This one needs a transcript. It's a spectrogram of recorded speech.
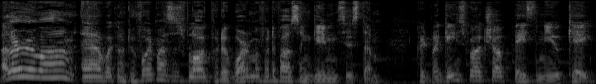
Hello everyone and welcome to Fourth Forkmasters vlog for the Warhammer 40,000 gaming system, created by Games Workshop based in the UK.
